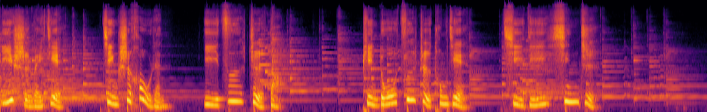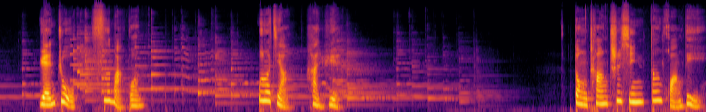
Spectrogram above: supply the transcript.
以史为鉴，警示后人，以资治道。品读《资治通鉴》，启迪心智。原著司马光，播讲汉乐。董昌痴心当皇帝。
